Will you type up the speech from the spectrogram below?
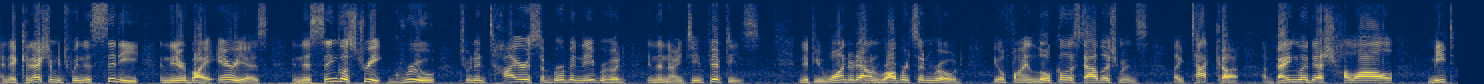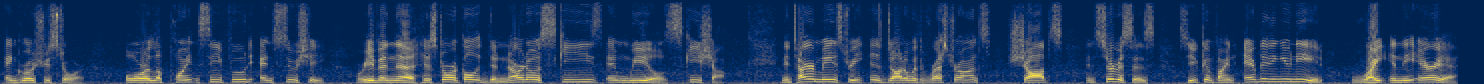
and the connection between the city and the nearby areas and this single street grew to an entire suburban neighborhood in the 1950s. And if you wander down Robertson Road, you'll find local establishments like Takka, a Bangladesh halal meat and grocery store, or La Pointe Seafood and Sushi, or even the historical Donardo Skis and Wheels ski shop. The entire main street is dotted with restaurants, shops, and services, so you can find everything you need right in the area.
